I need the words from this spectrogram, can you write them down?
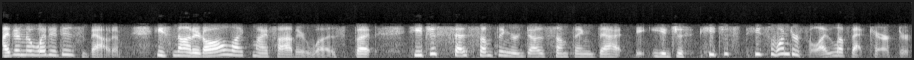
I don't know what it is about him. He's not at all like my father was, but he just says something or does something that you just he just he's wonderful. I love that character.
